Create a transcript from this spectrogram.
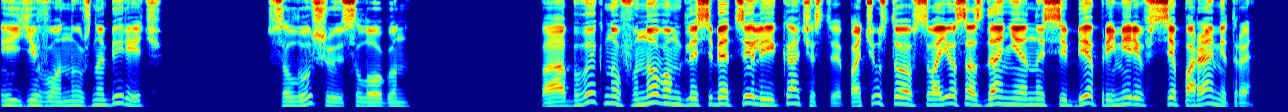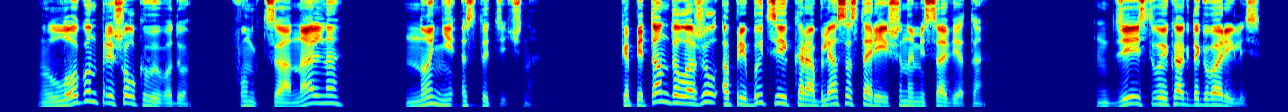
и его нужно беречь. Слушаюсь, Логун. Пообвыкнув в новом для себя теле и качестве, почувствовав свое создание на себе, примерив все параметры, Логун пришел к выводу. Функционально, но не эстетично. Капитан доложил о прибытии корабля со старейшинами совета. «Действуй, как договорились.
